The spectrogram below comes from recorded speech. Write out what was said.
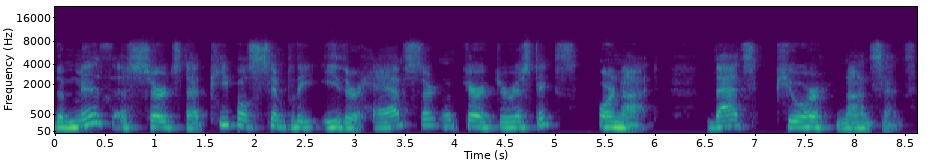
The myth asserts that people simply either have certain characteristics or not. That's pure nonsense.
